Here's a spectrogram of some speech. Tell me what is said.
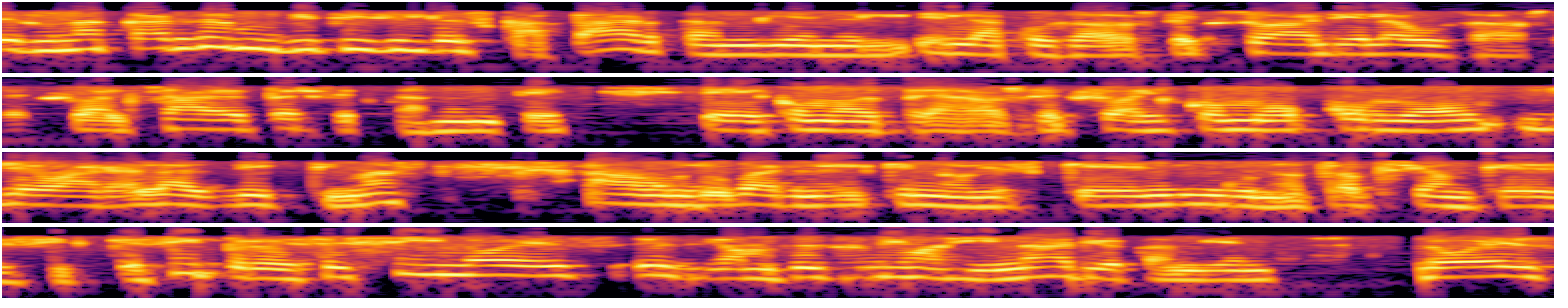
es una cárcel muy difícil de escapar también. El, acosador sexual y el abusador sexual sabe perfectamente eh, como depredador sexual cómo, cómo llevar a las víctimas a un lugar en el que no les quede ninguna otra opción que decir que sí. Pero ese sí no es digamos, es un imaginario también. No es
